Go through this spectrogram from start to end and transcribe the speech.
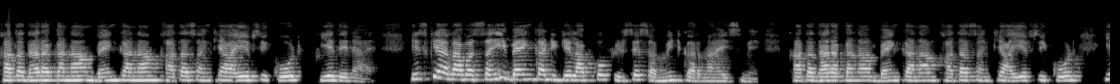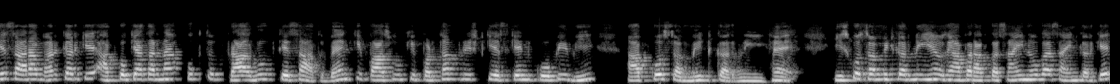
खाता धारक का नाम, बैंक का नाम, खाता संख्या आईएफसी कोड ये देना है। इसके अलावा सही बैंक का डिटेल आपको फिर से सबमिट करना है इसमें। खाता धारक का नाम, बैंक का नाम, खाता संख्या आईएफसी कोड ये सारा भर करके आपको क्या करना है? उक्त प्रारूप के साथ बैंक की पासबुक की प्रथम पृष्ठ की स्कैन कॉपी भी आपको सबमिट करनी है। इसको सबमिट करनी है, यहाँ पर आपका साइन होगा साइन करके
